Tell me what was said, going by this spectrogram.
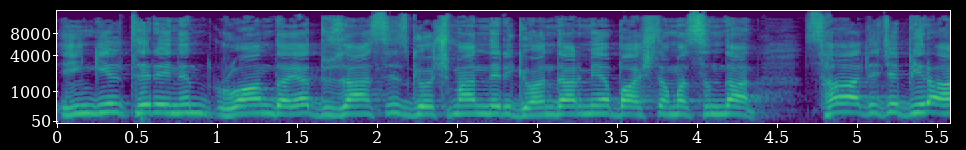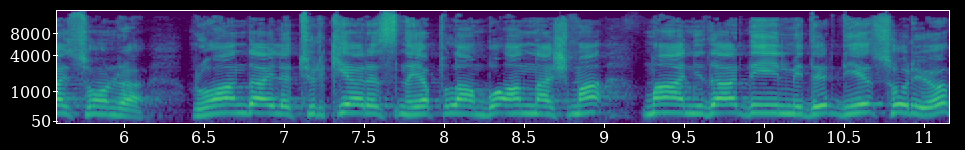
İngiltere'nin Ruanda'ya düzensiz göçmenleri göndermeye başlamasından sadece bir ay sonra Ruanda ile Türkiye arasında yapılan bu anlaşma manidar değil midir diye soruyor.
